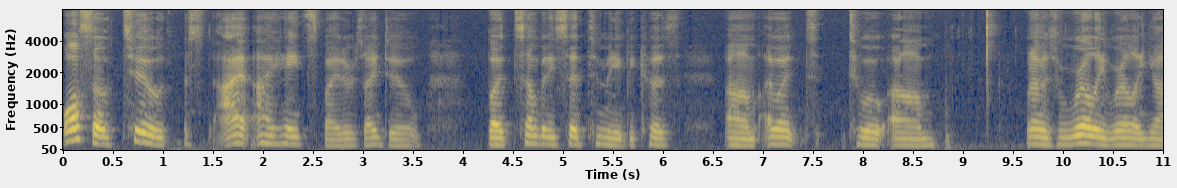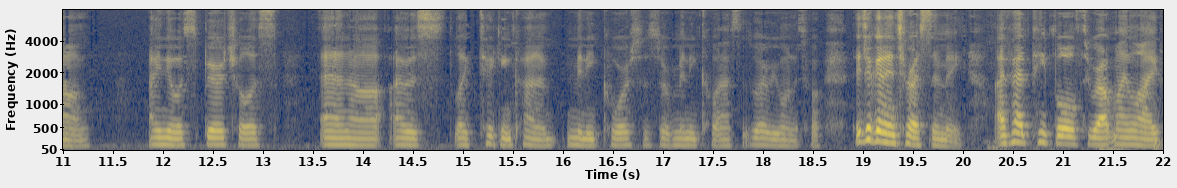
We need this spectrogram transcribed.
Also too i i hate spiders i do. But somebody said to me because um, i went to um, when i was really really young i knew a spiritualist and uh, i was like taking kind of mini courses or mini classes whatever you want to call they took an interest in me. I've had people throughout my life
